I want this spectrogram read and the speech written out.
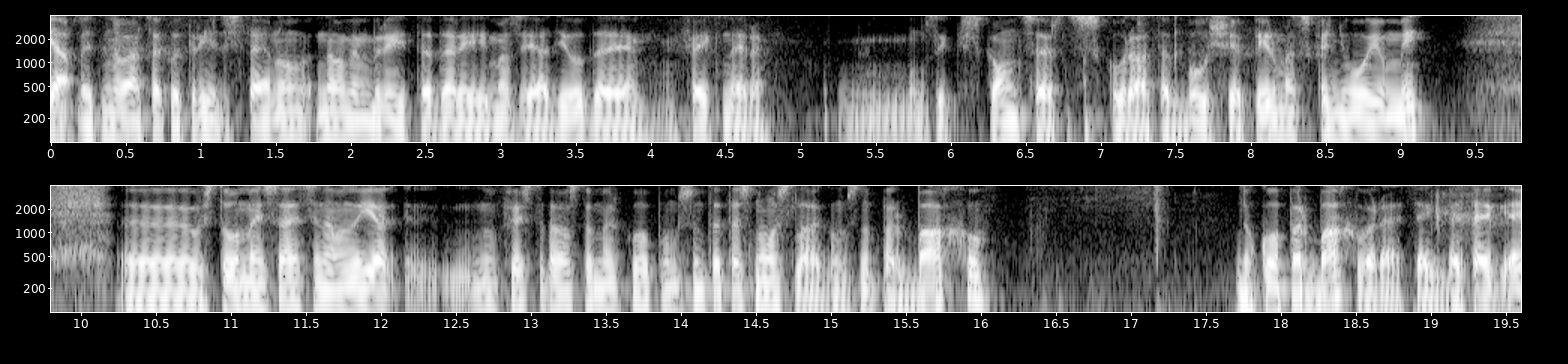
jā, bet, nu, vārds sakot, 30. Nu, novembrī tad arī mazajā ģildē Feiknera mūzikas koncerts, kurā tad būs šie pirmatskaņojumi. Uh, uz to mēs aicinām, nu, ja, nu, festivāls tomēr kopums un tas noslēgums nu, par Bahu. Nu, ko par Bahu varētu teikt? Bet e,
